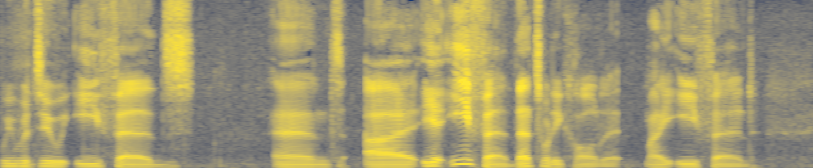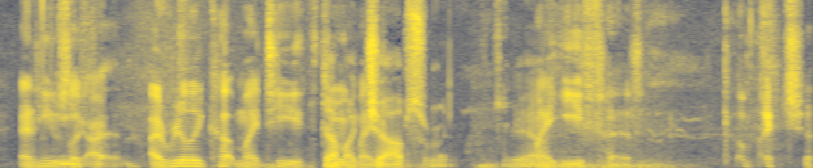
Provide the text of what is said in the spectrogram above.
we would do e feds," and I yeah e fed. That's what he called it. My e fed, and he was like, I, E-Fed. "I really cut my teeth got doing my, jobs from it. Yeah. My e fed, got my job."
